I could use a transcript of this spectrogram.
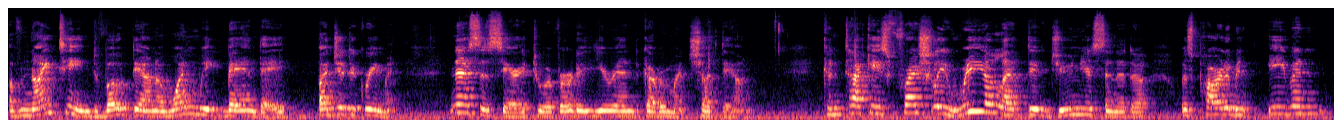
of 19 to vote down a one week band aid budget agreement necessary to avert a year end government shutdown. Kentucky's freshly re elected junior senator was part of an even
